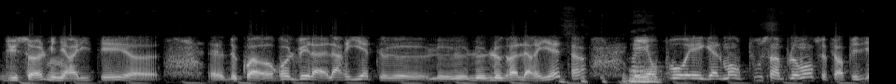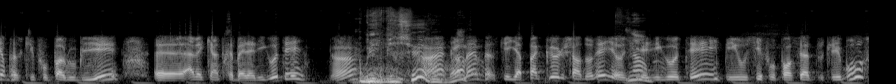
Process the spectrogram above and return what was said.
du sol, minéralité, euh, euh, de quoi relever la, la rillette, le, le, le, le gras de la rillette. Hein. Et on pourrait également tout simplement se faire plaisir, parce qu'il faut pas l'oublier, euh, avec un très bel aligoté. Hein. Oui, bien sûr. Hein, quand même, parce qu'il n'y a pas que le chardonnay, il y a aussi Non. les ligotés, et puis aussi il faut penser à toutes les bourses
